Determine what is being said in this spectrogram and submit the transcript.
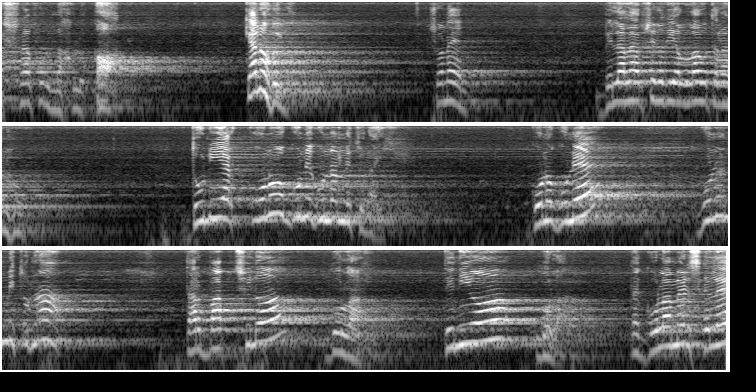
আশরাফুল মাখলু কেন হইল? শোনেন, বেলাল হাফসিরাদি আল্লাহ তালানহু দুনিয়ার কোনো গুণে গুণান্বিত নাই। কোনো গুণে গুণান্বিত না। তার বাপ ছিল গোলাম। তিনিও গোলাম। তাই গোলামের ছেলে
